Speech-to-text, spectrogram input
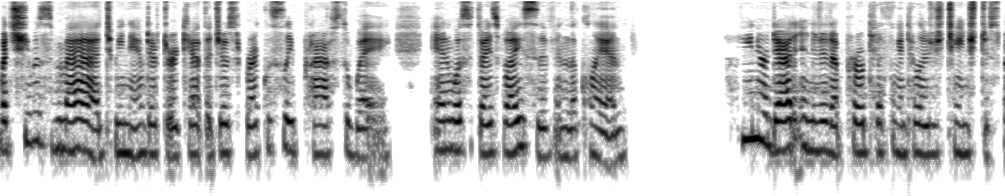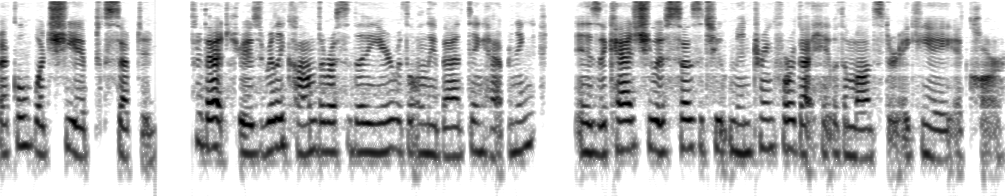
but she was mad to be named after a cat that just recklessly passed away and was divisive in the clan. She and her dad ended up protesting until it was changed to Speckle, which she accepted. After that, she was really calm the rest of the year, with the only bad thing happening is a cat she was substitute mentoring for got hit with a monster, aka a car.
